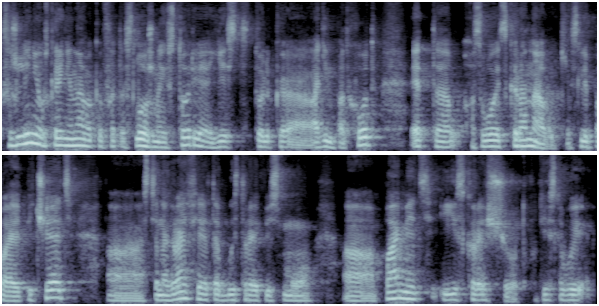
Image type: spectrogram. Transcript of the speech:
К сожалению, ускорение навыков – это сложная история. Есть только один подход – это освоить скоронавыки. Слепая печать, а, стенография – это быстрое письмо, а, память и скоросчет. Вот если вы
